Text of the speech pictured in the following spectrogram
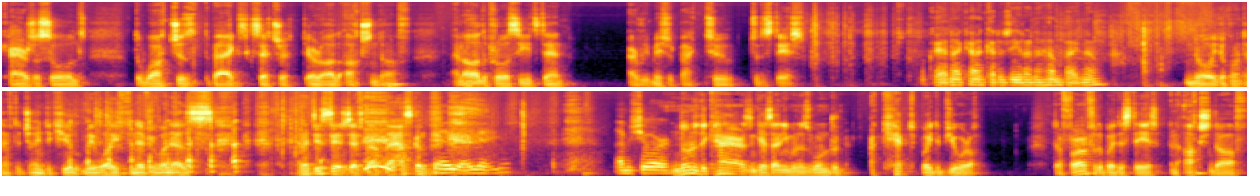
cars are sold, the watches, the bags, etc. They're all auctioned off, and all the proceeds then are remitted back to to the state. Okay, and I can't get a deal on a handbag now. No, you're going to have to join the queue with my wife and everyone else. and at this stage, they've stopped asking. Yeah, yeah, yeah, yeah. I'm sure. None of the cars, in case anyone is wondering, are kept by the bureau. They're forfeited by the state and auctioned off,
